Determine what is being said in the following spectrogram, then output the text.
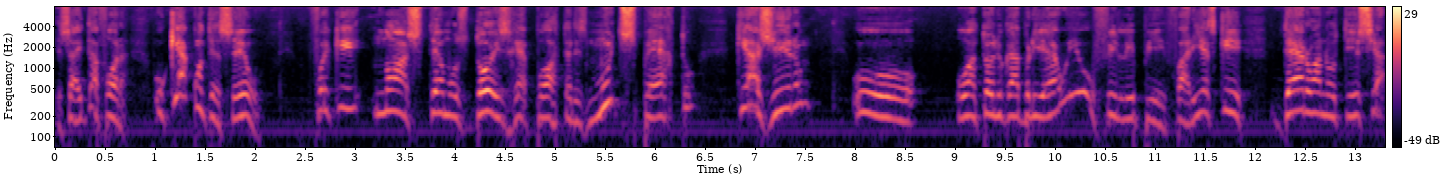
Isso aí está fora. O que aconteceu foi que nós temos dois repórteres muito espertos que agiram, o, o Antônio Gabriel e o Felipe Farias, que deram a notícia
